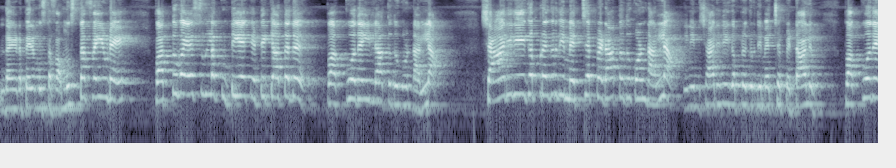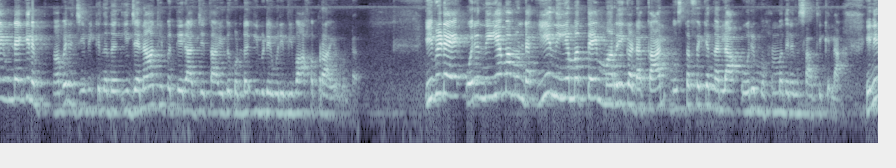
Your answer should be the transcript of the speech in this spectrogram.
എന്താ പേര്? മുസ്തഫ. മുസ്തഫയുടെ പത്തു വയസ്സുള്ള കുട്ടിയെ കെട്ടിക്കാത്തത് പക്വതയില്ലാത്തത് കൊണ്ടല്ല. ശാരീരിക പ്രകൃതി മെച്ചപ്പെടാത്തത് കൊണ്ടല്ല. ഇനിയും ശാരീരിക പ്രകൃതി മെച്ചപ്പെട്ടാലും പക്വതയുണ്ടെങ്കിലും അവർ ജീവിക്കുന്നത് ഈ ജനാധിപത്യ രാജ്യത്തായതുകൊണ്ട് ഇവിടെ ഒരു വിവാഹപ്രായമുണ്ട്. ഇവിടെ ഒരു നിയമമുണ്ട്. ഈ നിയമത്തെ മറികടക്കാൻ മുസ്തഫയ്ക്കെന്നല്ല ഒരു മുഹമ്മദിനും സാധിക്കില്ല. ഇനി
